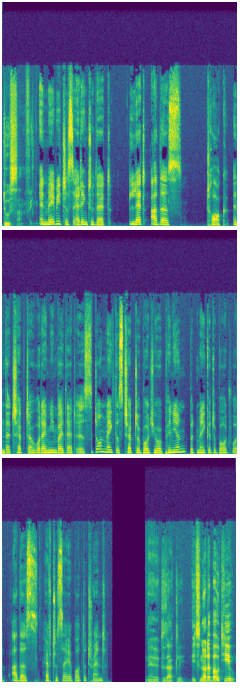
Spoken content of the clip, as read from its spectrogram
Do something. And maybe just adding to that, let others talk in that chapter. What I mean by that is don't make this chapter about your opinion, but make it about what others have to say about the trend. Exactly. It's not about you.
